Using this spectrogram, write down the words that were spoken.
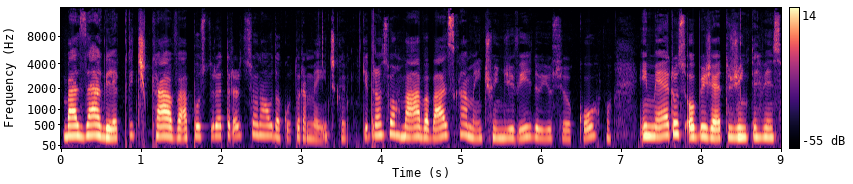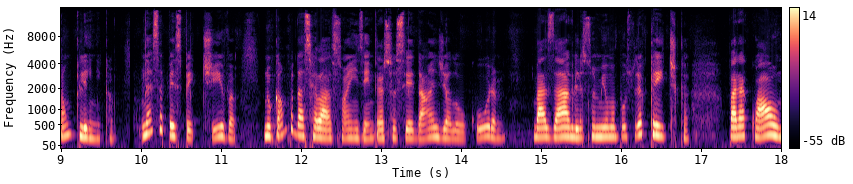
Basaglia criticava a postura tradicional da cultura médica, que transformava basicamente o indivíduo e o seu corpo em meros objetos de intervenção clínica. Nessa perspectiva, no campo das relações entre a sociedade e a loucura, Basaglia assumiu uma postura crítica, para a qual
